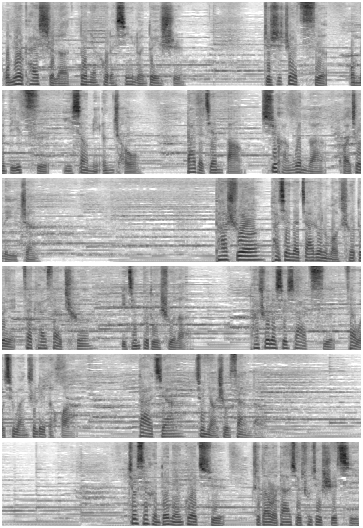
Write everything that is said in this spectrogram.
我们又开始了多年后的新一轮对视。只是这次，我们彼此一笑泯恩仇，搭着肩膀，嘘寒问暖，怀旧了一阵。他说他现在加入了某车队，在开赛车，已经不读书了。他说了些下次载我去玩之类的话，大家就鸟兽散了。就此很多年过去，直到我大学出去实习，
